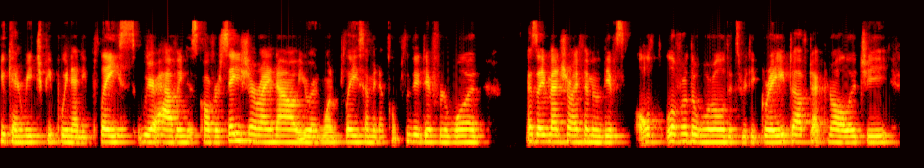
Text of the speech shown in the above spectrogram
you can reach people in any place we're having this conversation right now you're in one place i'm in a completely different one as I mentioned, my family lives all over the world. It's really great to have technology.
